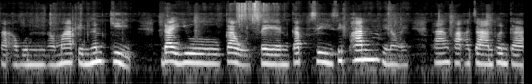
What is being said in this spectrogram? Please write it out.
สะเอาบุญเอามาเป็นเงินกีบ ได้อยู่เก้าแสนกับสี่สิบพันพี่น้องเอ้ยทางพระอาจารย์เพิ่นกา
